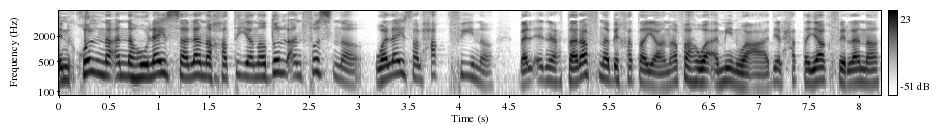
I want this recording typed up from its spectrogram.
إن قلنا أنه ليس لنا خطية نضل أنفسنا وليس الحق فينا. بل إن اعترفنا بخطايانا فهو أمين وعادل حتى يغفر لنا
